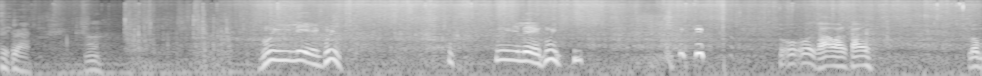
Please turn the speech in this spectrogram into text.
สิล่ะอะ หุยเล่หุยหุยเล่หุยโอ้โอ้ยขาอ่อนขาลม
